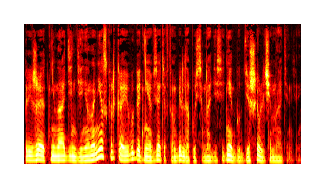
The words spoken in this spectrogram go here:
приезжают не на один день, а на несколько, и выгоднее взять автомобиль, допустим, на 10 дней. Это будет дешевле, чем на один день.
